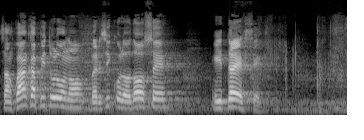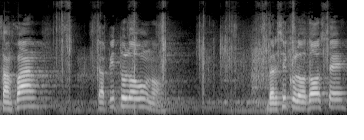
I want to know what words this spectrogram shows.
San Juan capítulo 1, versículo 12 y 13. San Juan capítulo 1, versículo 12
